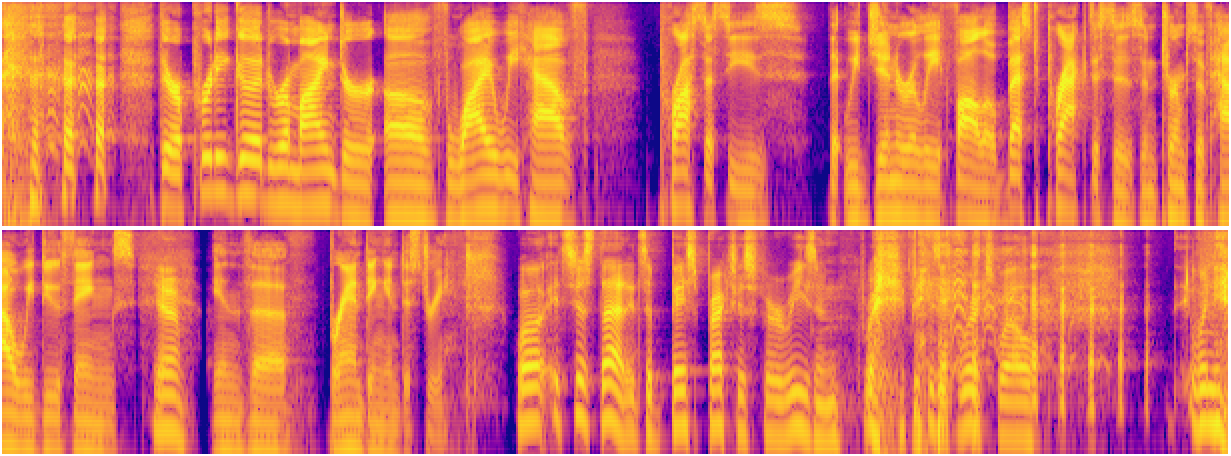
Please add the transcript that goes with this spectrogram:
they're a pretty good reminder of why we have processes that we generally follow, best practices in terms of how we do things yeah. in the branding industry. Well, it's just that it's a best practice for a reason, right? because it works well. when you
